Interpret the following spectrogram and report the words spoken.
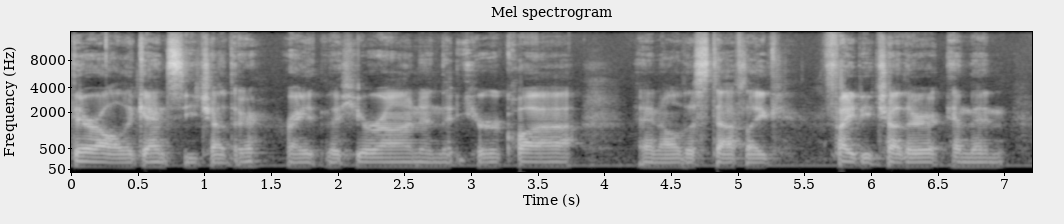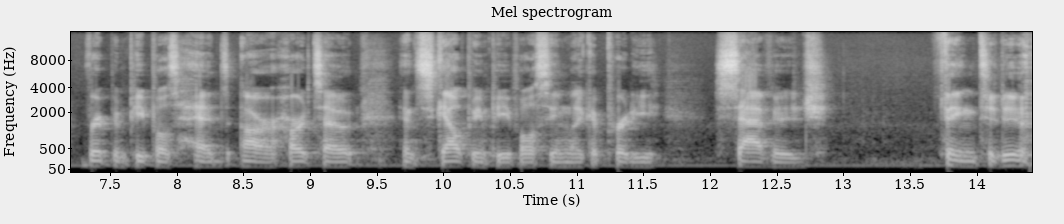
they're all against each other, right? The Huron and the Iroquois and all this stuff, like fight each other and then ripping people's heads or hearts out and scalping people seem like a pretty savage thing to do.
